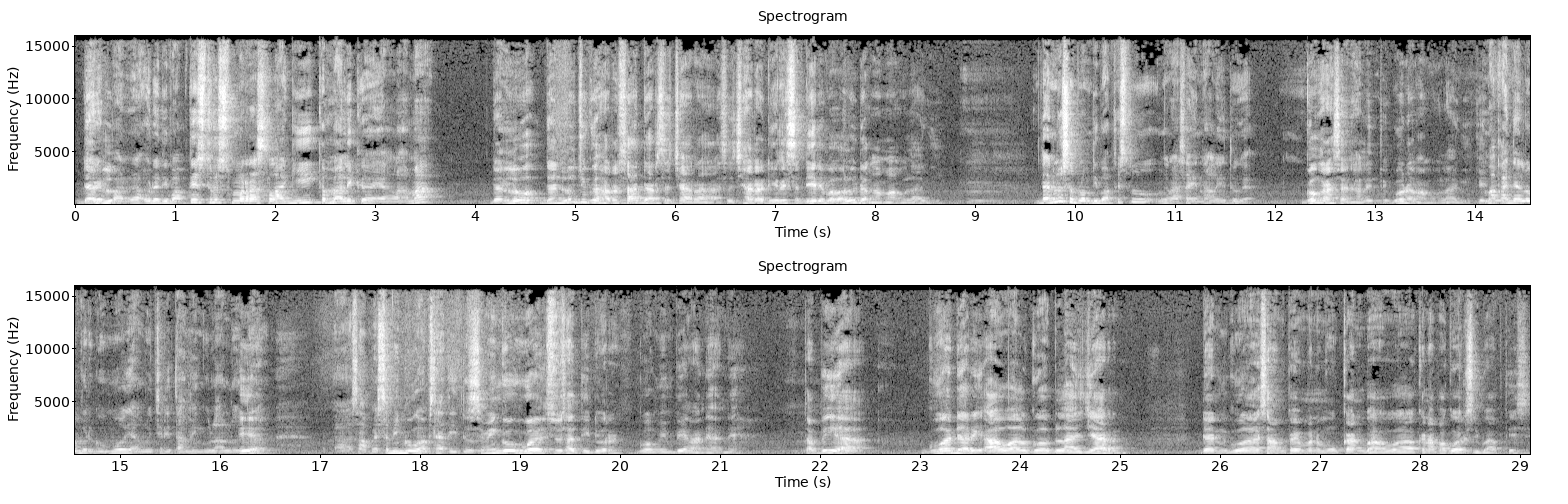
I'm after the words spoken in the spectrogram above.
dan lu, Daripada udah dibaptis terus meres lagi kembali ke yang lama. dan lu dan lu juga harus sadar secara secara diri sendiri bahwa lu udah nggak mau lagi Dan lu sebelum dibaptis tuh ngerasain hal itu gak? gue ngerasain hal itu gue udah gak mau lagi kayak Makanya lu bergumul yang lu cerita minggu lalu Iya. tuh. uh, sampai seminggu nggak bisa tidur. gitu. seminggu gue susah tidur gue mimpi yang aneh-aneh tapi ya gue dari awal gue belajar dan gue sampai menemukan bahwa kenapa gue harus dibaptis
